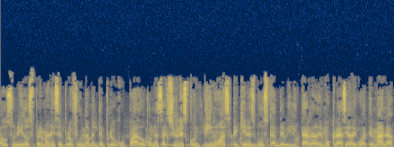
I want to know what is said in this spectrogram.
Estados Unidos permanece profundamente preocupado con las acciones continuas de quienes buscan debilitar la democracia de Guatemala.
